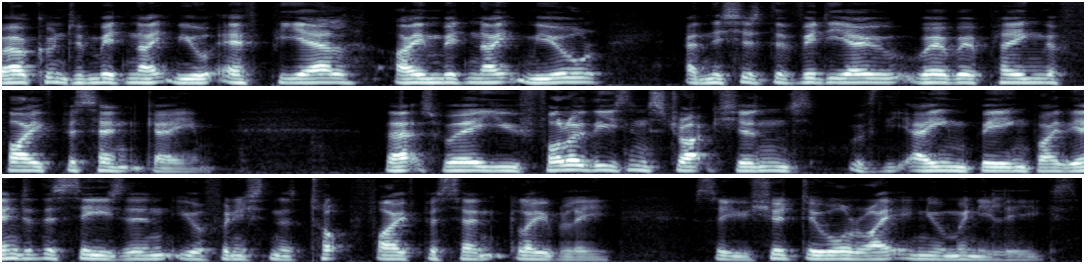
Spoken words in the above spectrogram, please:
Welcome to Midnight Mule FPL. I'm Midnight Mule and this is the video where we're playing the 5% game. That's where you follow these instructions with the aim being by the end of the season you'll finish in the top 5% globally. So you should do alright in your mini leagues.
